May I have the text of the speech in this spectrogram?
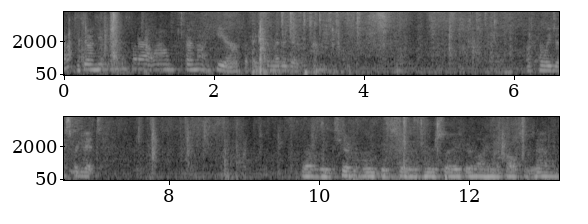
I don't, do I need to read this letter out loud? They're not here, but they submitted it. Or can we just read it? Well, we typically consider hearsay if they're not here to cross examine,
